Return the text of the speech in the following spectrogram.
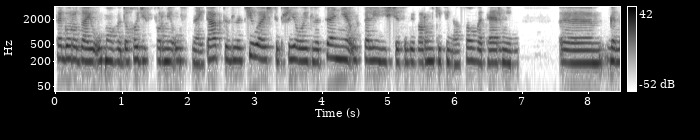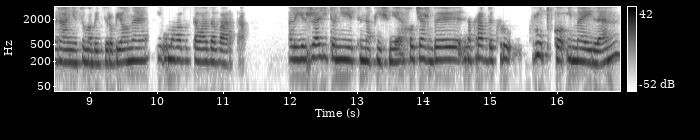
tego rodzaju umowy dochodzi w formie ustnej, tak? Ty zleciłeś, ty przyjąłeś zlecenie, ustaliliście sobie warunki finansowe, termin, generalnie co ma być zrobione i umowa została zawarta. Ale jeżeli to nie jest na piśmie, chociażby naprawdę kró krótko e-mailem,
